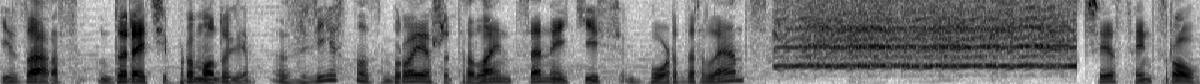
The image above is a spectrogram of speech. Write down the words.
і зараз. До речі, про модулі. Звісно, зброя в Shutterline це не якийсь Borderlands чи Saints Row.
